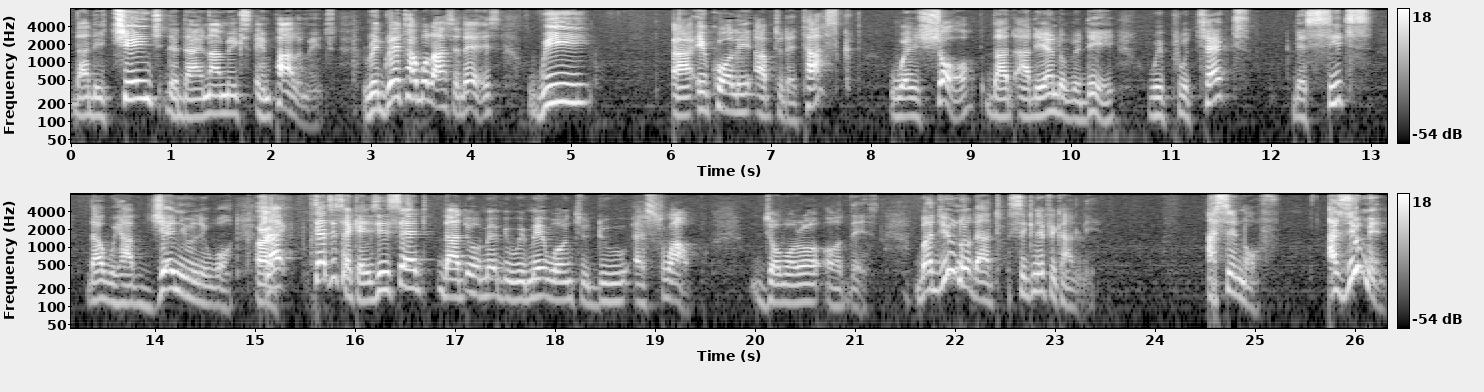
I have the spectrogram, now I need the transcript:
that they change the dynamics in parliament. Regrettable as it is, we are equally up to the task. We ensure that at the end of the day, we protect the seats that we have genuinely won. Like 30 seconds, he said that, oh, maybe we may want to do a swap, Jomoro or this. But do you know that significantly, as enough, assuming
